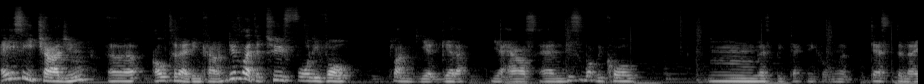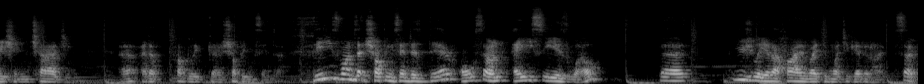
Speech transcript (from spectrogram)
AC charging, uh, alternating current, is like the 240 volt plug you get at your house, and this is what we call, mm, let's be technical, destination charging. uh, at a public uh, shopping centre. These ones at shopping centres, they're also on AC as well, but usually at a higher rate than what you get at home. So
